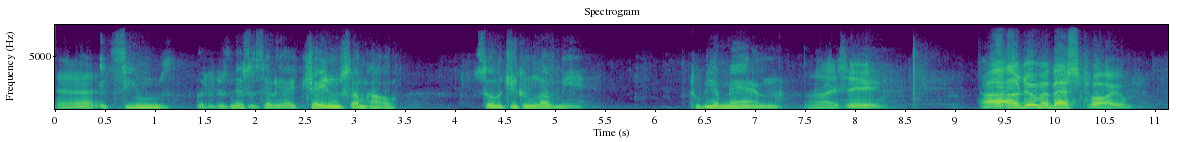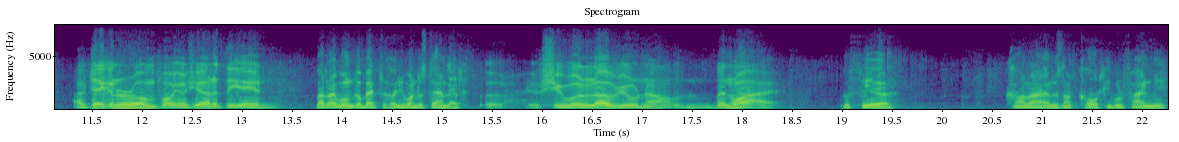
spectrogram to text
Yeah? It seems that it is necessary I change somehow so that you can love me. To be a man. I see. I'll do my best for you. I've taken a room for you here at the inn. But I won't go back to her. You understand that? Uh, if she will love you now, then why? The fear. Carlyon is not caught. He will find me.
